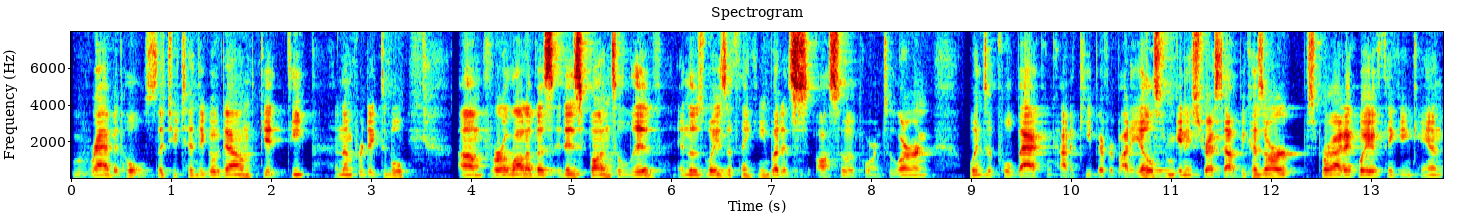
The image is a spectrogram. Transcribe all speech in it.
rabbit holes that you tend to go down get deep and unpredictable um, for a lot of us it is fun to live in those ways of thinking but it's also important to learn when to pull back and kind of keep everybody else from getting stressed out because our sporadic way of thinking can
